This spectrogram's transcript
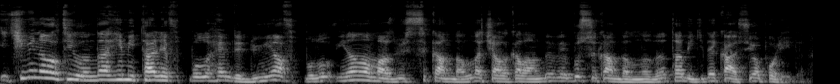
2006 yılında hem İtalya futbolu hem de dünya futbolu inanılmaz bir skandalla çalkalandı ve bu skandalın adı tabii ki de Calciopoli'ydi.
